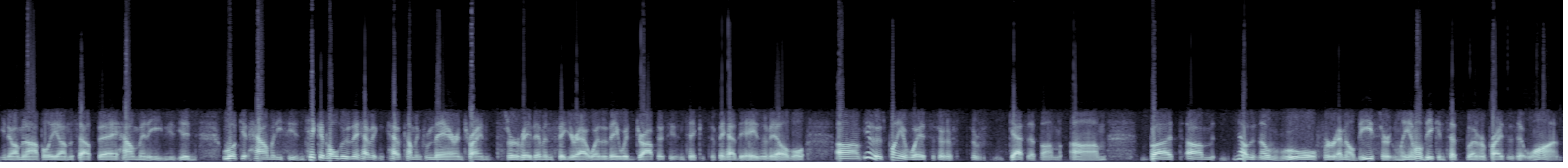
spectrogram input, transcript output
you know a monopoly on the South Bay. How many? You'd look at how many season ticket holders they have have coming from there, and try and survey them and figure out whether they would drop their season tickets if they had the A's available. Um, you know, there's plenty of ways to sort of, sort of guess at them. Um, but um, no, there's no rule for MLB. Certainly, MLB can set whatever prices it wants.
